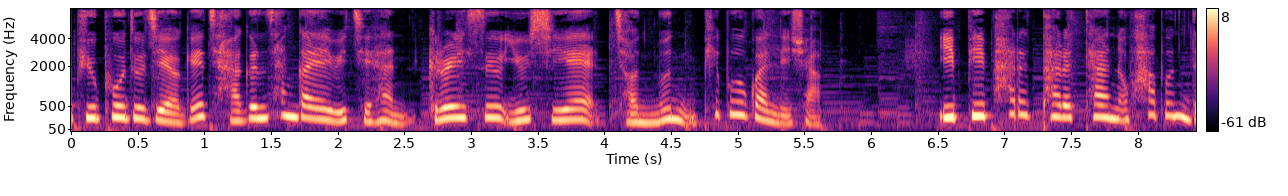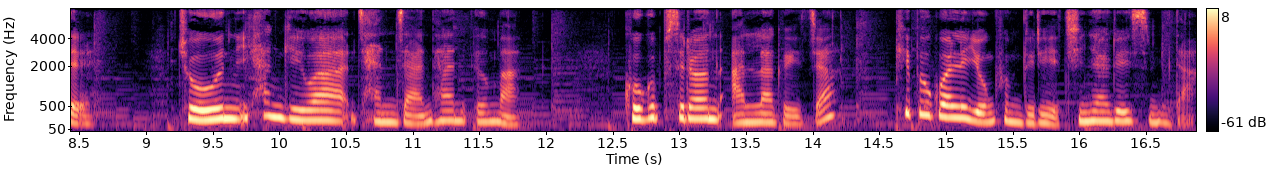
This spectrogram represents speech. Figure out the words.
뷰포드 지역의 작은 상가에 위치한 그레이스 유 씨의 전문 피부 관리 샵. 잎이 파릇파릇한 화분들, 좋은 향기와 잔잔한 음악, 고급스런 안락의자, 피부 관리 용품들이 진열되어 있습니다.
